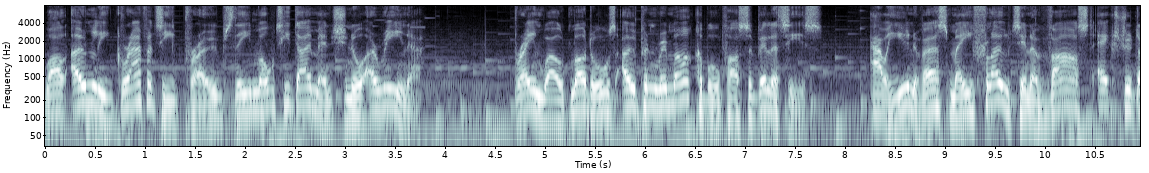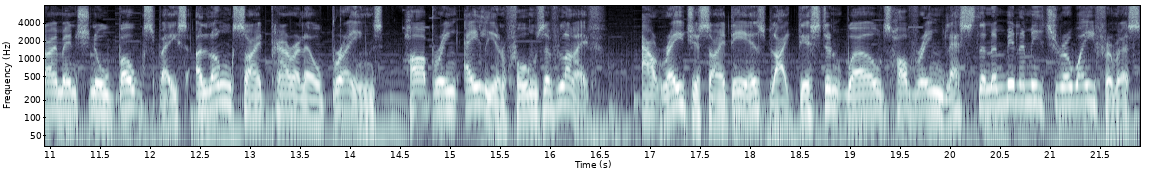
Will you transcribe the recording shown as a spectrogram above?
while only gravity probes the multidimensional arena. Braneworld models open remarkable possibilities, our universe may float in a vast extra-dimensional bulk space alongside parallel branes harboring alien forms of life. Outrageous ideas like distant worlds hovering less than a millimeter away from us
